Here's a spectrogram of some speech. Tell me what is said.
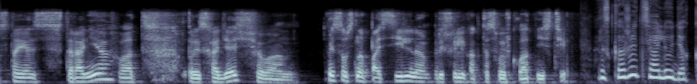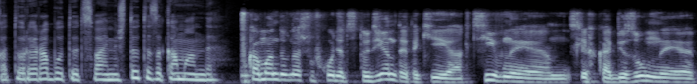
стоять в стороне от происходящего. И, собственно, посильно решили как-то свой вклад нести. Расскажите о людях, которые работают с вами. Что это за команда? В команду нашу входят студенты, такие активные, слегка безумные,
